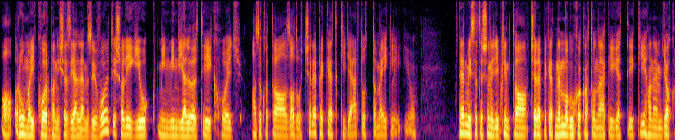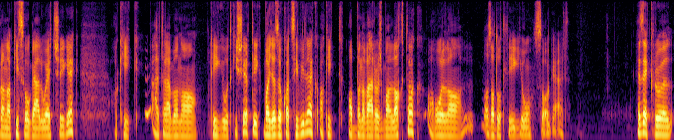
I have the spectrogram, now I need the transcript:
a római korban is ez jellemző volt, és a légiók mind-mind jelölték, hogy azokat az adott cserepeket kigyártotta melyik légió. Természetesen egyébként a cserepeket nem maguk a katonák égették ki, hanem gyakran a kiszolgáló egységek, akik általában a légiót kísérték, vagy azok a civilek, akik abban a városban laktak, ahol a, az adott légió szolgált. Ezekről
